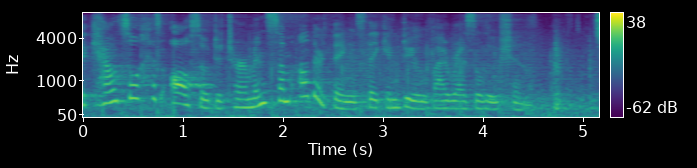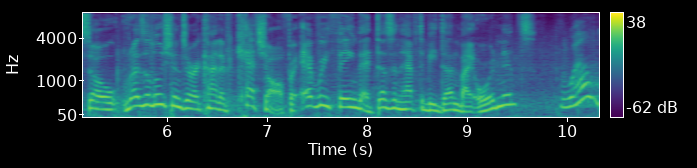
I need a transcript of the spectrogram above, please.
The council has also determined some other things they can do by resolution. So, resolutions are a kind of catch all for everything that doesn't have to be done by ordinance? Well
